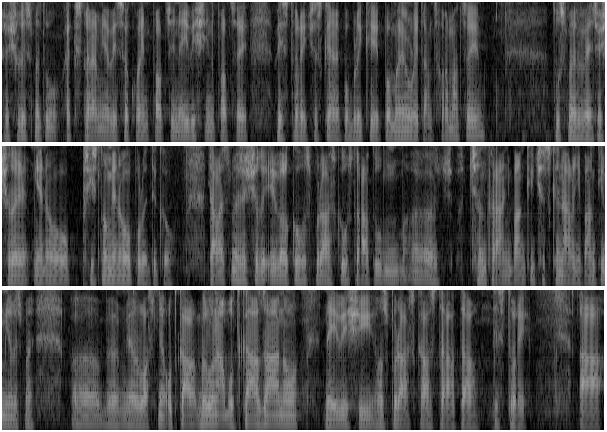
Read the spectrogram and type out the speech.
Řešili jsme tu extrémně vysokou inflaci, nejvyšší inflaci v historii České republiky po minulé transformaci. Tu jsme vyřešili měnovou, přísnou měnovou politikou. Dále jsme řešili i velkou hospodářskou ztrátu centrální banky, České národní banky. Měli jsme, měli vlastně odká, bylo nám odkázáno nejvyšší hospodářská ztráta v historii. A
